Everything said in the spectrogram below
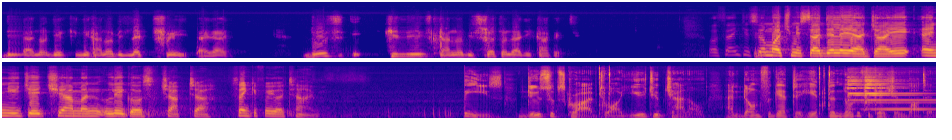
They are not, they, they cannot be let free like that. Those killings cannot be swept under the carpet. Well, thank you so much, Mr. Dele Ajayi, NUJ Chairman, Lagos Chapter. Thank you for your time. Please do subscribe to our YouTube channel and don't forget to hit the notification button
